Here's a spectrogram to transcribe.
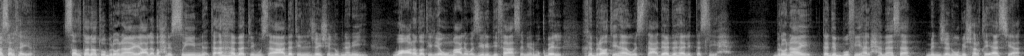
مساء الخير. سلطنة بروناي على بحر الصين تأهبت لمساعدة الجيش اللبناني وعرضت اليوم على وزير الدفاع سمير مقبل خبراتها واستعدادها للتسليح. بروناي تدب فيها الحماسة من جنوب شرق آسيا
